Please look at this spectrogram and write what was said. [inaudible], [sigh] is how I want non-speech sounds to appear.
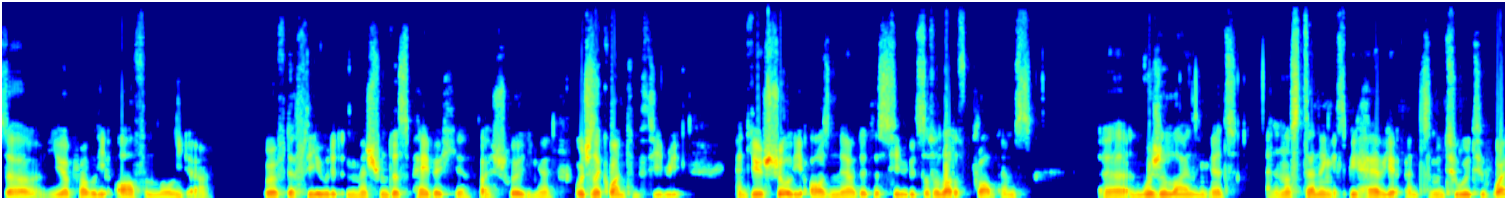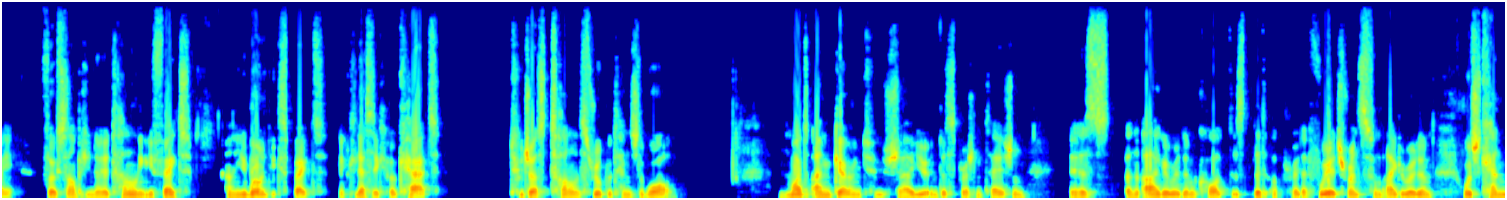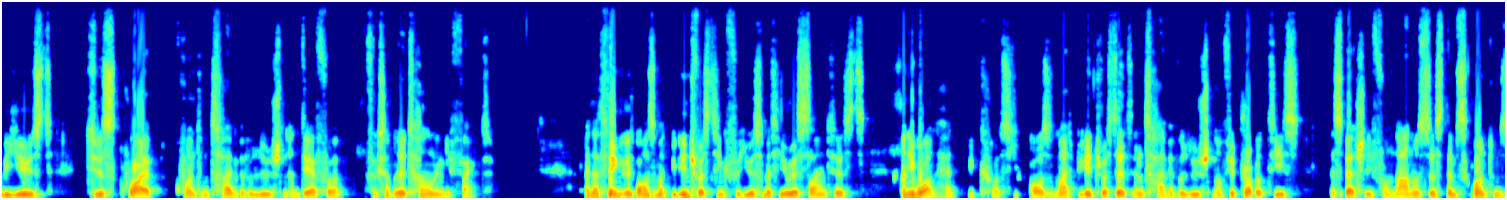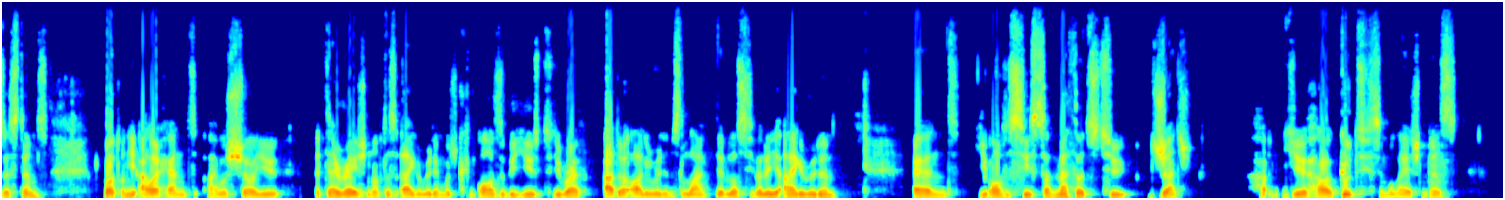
So, you're probably all familiar with the theory that emerged from this paper here by Schrödinger, which is a quantum theory. And you surely also know that the theory us a lot of problems uh, in visualizing it and understanding its behavior in some intuitive way. For example, you know the tunneling effect, and you won't expect a classical cat to just tunnel through a potential wall. What I'm going to show you in this presentation is an algorithm called the split operator Fourier transform algorithm, which can be used to describe quantum time evolution and therefore, for example, the tunneling effect. And I think it also might be interesting for you as material scientist, on the one hand, because you also might be interested in time evolution of your properties, especially for nanosystems, quantum systems. But on the other hand, I will show you a derivation of this algorithm, which can also be used to derive other algorithms like the Velocity-Verlet algorithm. And you also see some methods to judge how, you, how good simulation is.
